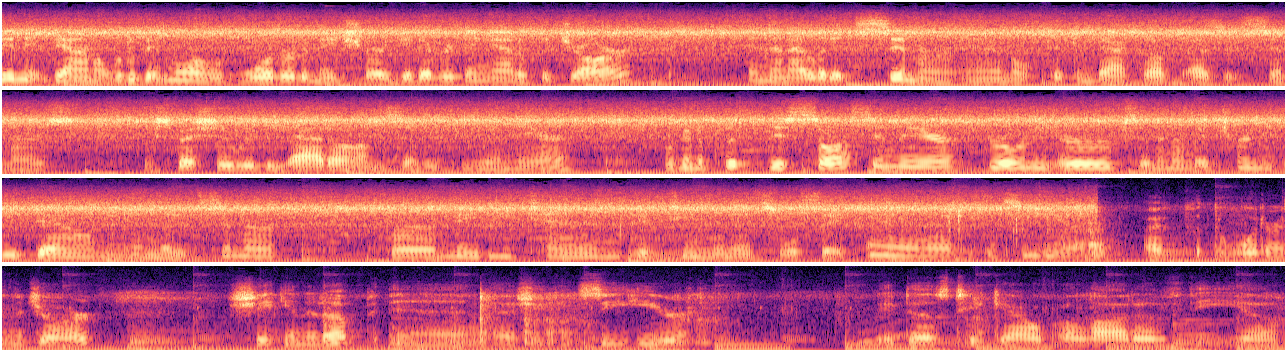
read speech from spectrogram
thin it down a little bit more with water to make sure I get everything out of the jar. And then I let it simmer, and it'll thicken back up as it simmers, especially with the add-ons that we threw in there. We're going to put this sauce in there, throw in the herbs, and then I'm going to turn the heat down and let it simmer for maybe 10, 15 minutes, we'll see. And as you can see here, I've put the water in the jar, shaking it up, and as you can see here, it does take out a lot of the um,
